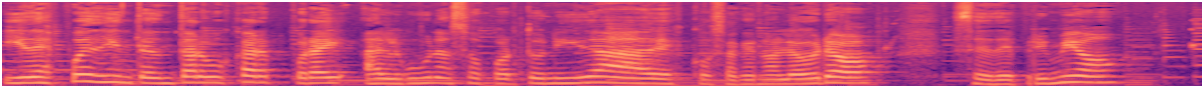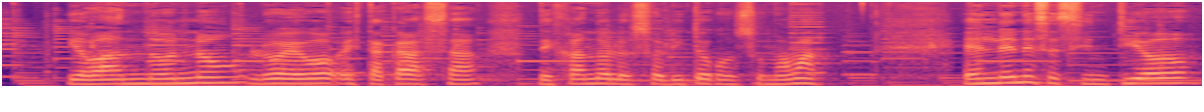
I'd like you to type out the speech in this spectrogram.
y después de intentar buscar por ahí algunas oportunidades, cosa que no logró, se deprimió y abandonó luego esta casa, dejándolo solito con su mamá. El nene se sintió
